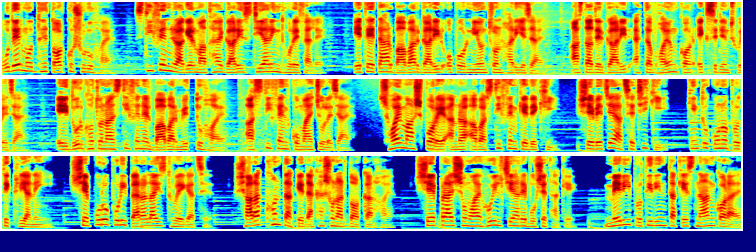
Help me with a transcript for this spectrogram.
ওদের মধ্যে তর্ক শুরু হয়। স্টিফেন রাগের মাথায় গাড়ির স্টিয়ারিং ধরে ফেলে। এতে তার বাবার গাড়ির ওপর নিয়ন্ত্রণ হারিয়ে যায় আজ তাদের গাড়ির একটা ভয়ঙ্কর অ্যাক্সিডেন্ট হয়ে যায়। এই দুর্ঘটনায় স্টিফেনের বাবার মৃত্যু হয়, আর স্টিফেন কোমায় চলে যায়। ছয় মাস পরে আমরা আবার স্টিফেনকে দেখি। সে বেঁচে আছে ঠিকই, কিন্তু কোনো প্রতিক্রিয়া নেই। সে পুরোপুরি প্যারালাইজড হয়ে গেছে। সারাক্ষণ তাকে দেখাশোনার দরকার হয়। সে প্রায় সময় হুইল চেয়ারে বসে থাকে। মেরি প্রতিদিন তাকে স্নান করায়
